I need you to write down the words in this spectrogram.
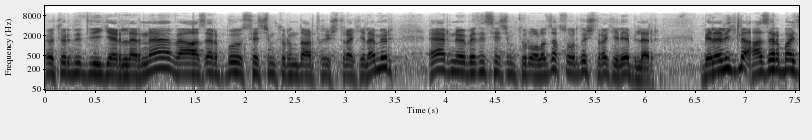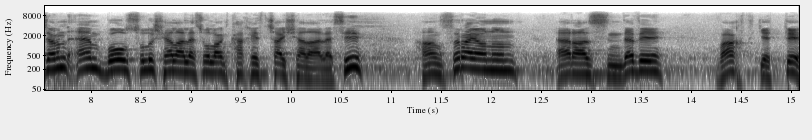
ötürdü digərlərinə və Azər bu seçim turunda artıq iştirak eləmir. Əgər növbəti seçim turu olacaqsa orada iştirak eləyə bilər. Beləliklə Azərbaycanın ən bol sulu şəlaləsi olan Kaxet çay şəlaləsi hansı rayonun ərazisindədir? Vaxt getdi.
